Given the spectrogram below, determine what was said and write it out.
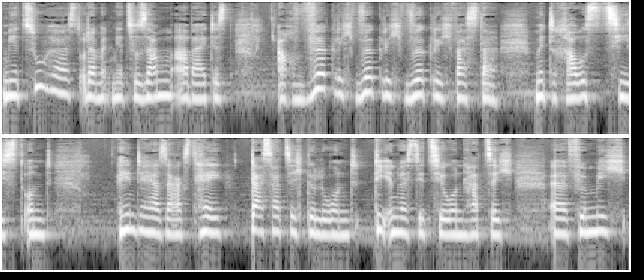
mir zuhörst oder mit mir zusammenarbeitest, auch wirklich, wirklich, wirklich was da mit rausziehst und hinterher sagst, hey, das hat sich gelohnt, die Investition hat sich äh, für mich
